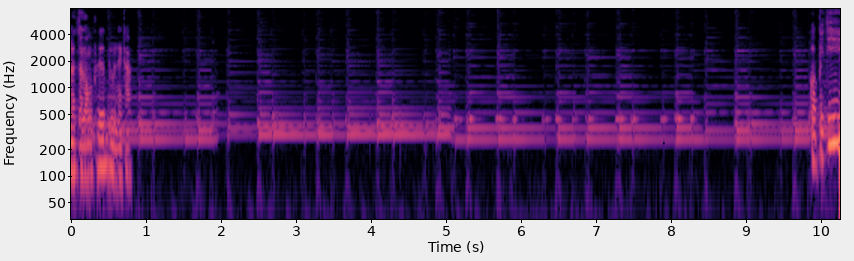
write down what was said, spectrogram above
เราจะลองเพิ่มดูนะครับ ไปที่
